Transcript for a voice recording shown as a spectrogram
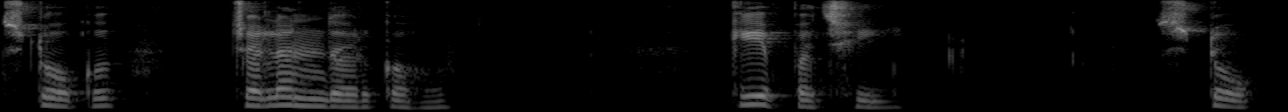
સ્ટોક ચલન દર કહો કે પછી સ્ટોક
